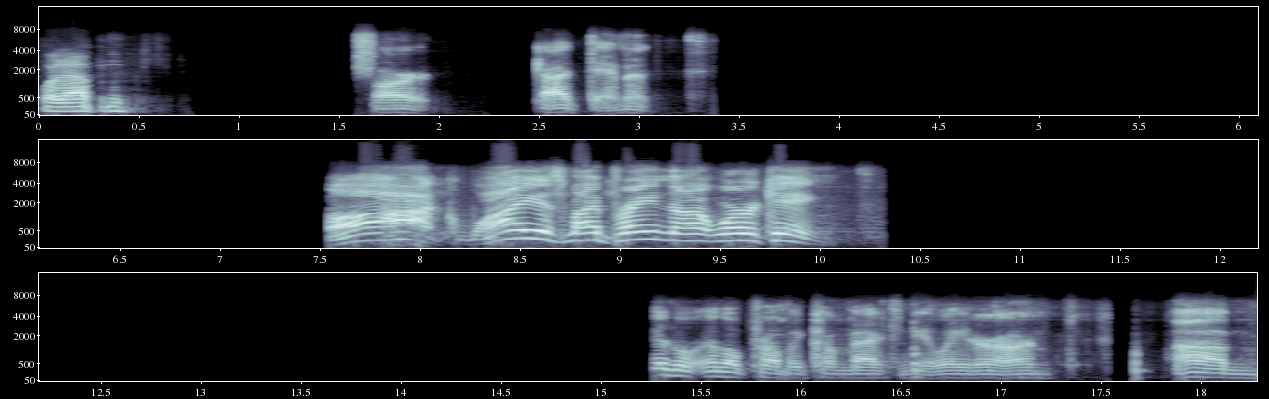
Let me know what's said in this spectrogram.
What happened? Fart. God damn it. Fuck! Why is my brain not working? It'll it'll probably come back to me later on. Um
